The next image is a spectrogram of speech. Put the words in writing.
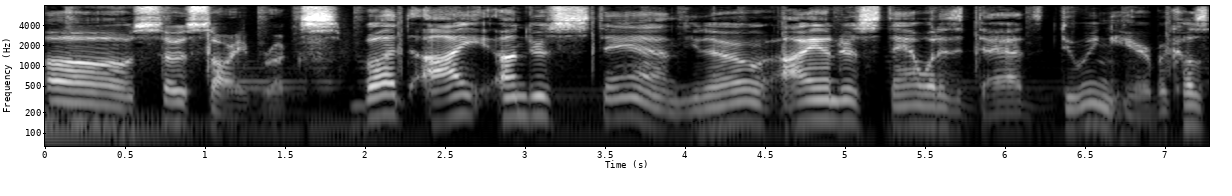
Oh, so sorry, Brooks. But I understand, you know, I understand what his dad's doing here because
